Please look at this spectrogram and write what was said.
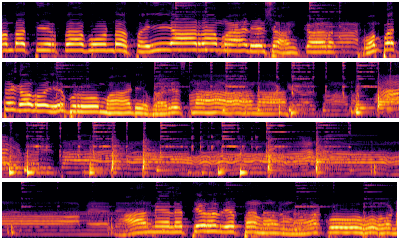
ಒಂದ ತೀರ್ಥ ಗುಂಡ ತಯಾರ ಮಾಡಿ ಶಂಕರ ಒಂಪತಿಗಳು ಇಬ್ರು ಮಾಡಿ ಬರಿ ಸ್ನಾನ. ಆಮೇಲೆ ತಿಳಿದಿತ್ತ ನನ್ನ ಕೋಣ.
